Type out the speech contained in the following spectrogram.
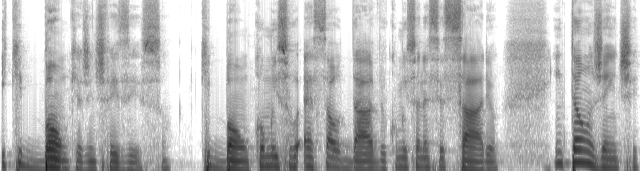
E que bom que a gente fez isso. Que bom, como isso é saudável, como isso é necessário. Então, gente,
